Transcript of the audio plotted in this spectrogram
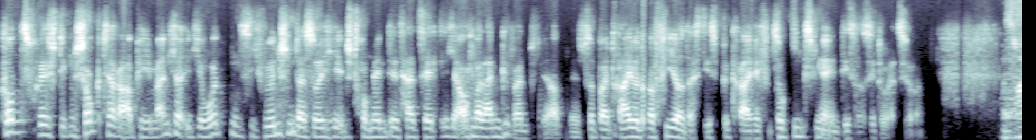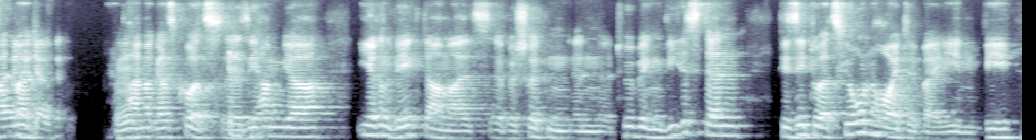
kurzfristigen Schocktherapie mancher Idioten sich wünschen, dass solche Instrumente tatsächlich auch mal angewandt werden. So bei drei oder vier, dass die es begreifen. So ging es mir in dieser Situation. Herr Heimer, Heimer, ganz kurz. Äh, Sie haben ja Ihren Weg damals äh, beschritten in Tübingen. Wie ist denn die Situation heute bei Ihnen? Wie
